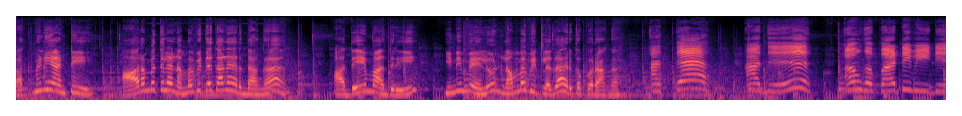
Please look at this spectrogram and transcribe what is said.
பத்மினி ஆண்டி ஆரம்பத்துல நம்ம வீட்ல தானே இருந்தாங்க? அதே மாதிரி இனிமேலும் நம்ம வீட்ல தான் இருக்க போறாங்க. அத்தை அது அவங்க பாட்டி வீடு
